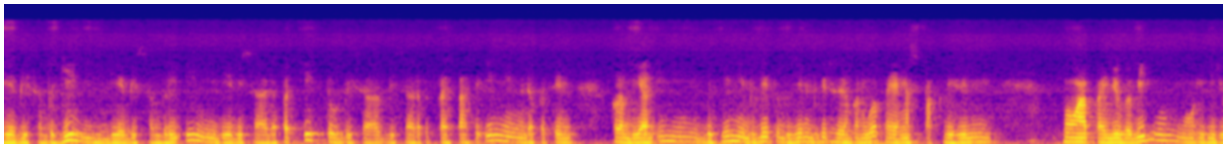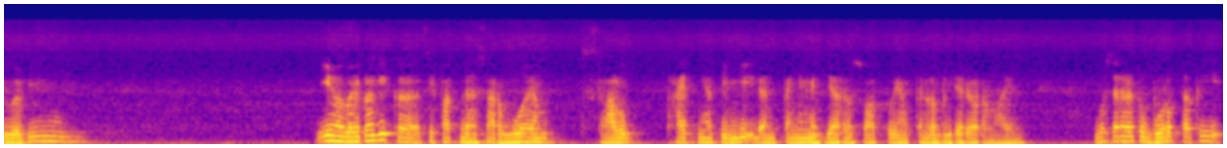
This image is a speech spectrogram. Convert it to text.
Dia bisa begini dia bisa beli ini dia bisa dapet itu bisa bisa dapet prestasi ini ngedapetin kelebihan ini begini begitu begini begitu. Sedangkan gue kayak ngestak di sini mau ngapain juga bingung mau ini juga bingung. Iya balik lagi ke sifat dasar gue yang selalu pride-nya tinggi dan pengen ngejar sesuatu yang pengen lebih dari orang lain. Gue sadar itu buruk tapi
